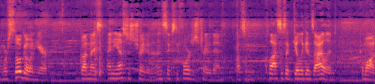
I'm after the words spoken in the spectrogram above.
And we're still going here. Got a nice NES just traded in. N64 just traded in. Got some classics like Gilligan's Island. Come on.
